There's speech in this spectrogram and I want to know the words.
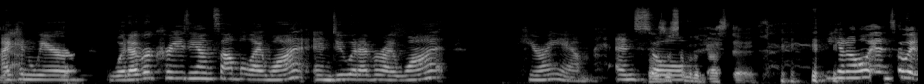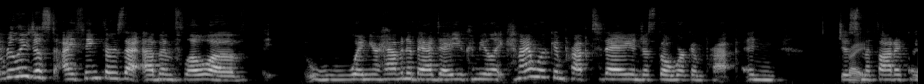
I can wear whatever crazy ensemble I want and do whatever I want. Here I am. And so Those are some of the best days. you know and so it really just i think there's that ebb and flow of when you're having a bad day you can be like can i work in prep today and just go work in prep and just Right. methodically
